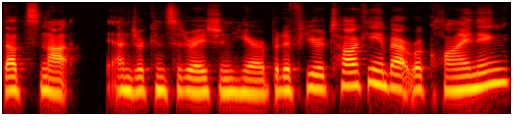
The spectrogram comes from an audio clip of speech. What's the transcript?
that's not under consideration here. But if you're talking about reclining,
